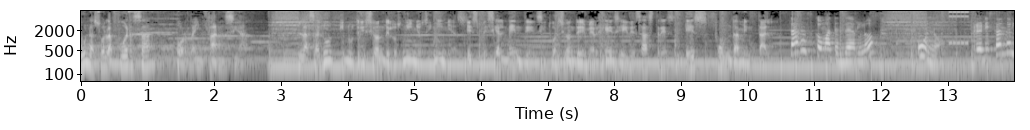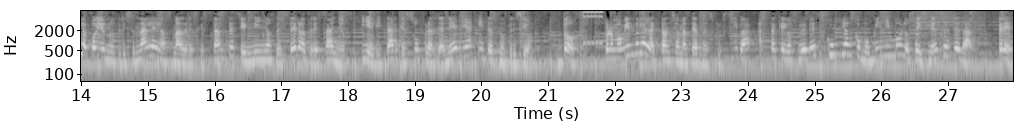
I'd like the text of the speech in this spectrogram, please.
Una sola fuerza por la infancia. La salud y nutrición de los niños y niñas, especialmente en situación de emergencia y desastres, es fundamental. ¿Sabes cómo atenderlos? 1. Priorizando el apoyo nutricional en las madres gestantes y en niños de 0 a 3 años y evitar que sufran de anemia y desnutrición. 2. Promoviendo la lactancia materna exclusiva hasta que los bebés cumplan como mínimo los 6 meses de edad. 3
